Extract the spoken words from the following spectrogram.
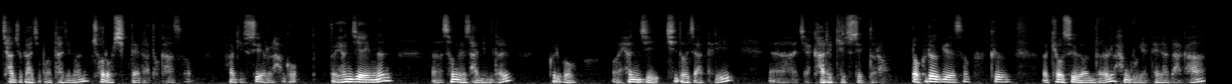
자주 가지 못하지만 졸업식 때라도 가서 학위 수여를 하고 또 현지에 있는 어, 선교사님들 그리고 현지 지도자들이 어, 이제 가르칠 수 있도록 또 그러기 위해서 그 교수위원들을 한국에 데려다가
